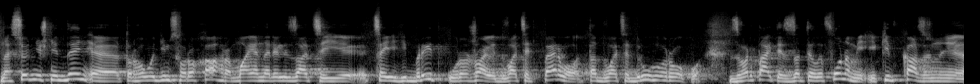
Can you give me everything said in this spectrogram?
На сьогоднішній день е, торговодім Сварохагра має на реалізації цей гібрид урожаю 21 та 22 року. Звертайтесь за телефонами, які вказані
